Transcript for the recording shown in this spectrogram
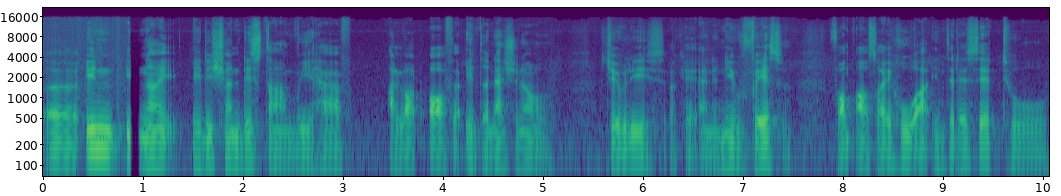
Uh, in, in ninth edition this time we have a lot of the international jewelries, okay, and a new face from outside who are interested to,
